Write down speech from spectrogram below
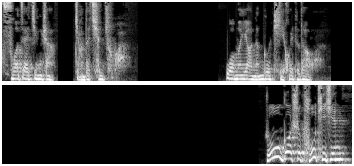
佛在经上讲得清楚啊，我们要能够体会得到啊。如果是菩提心。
